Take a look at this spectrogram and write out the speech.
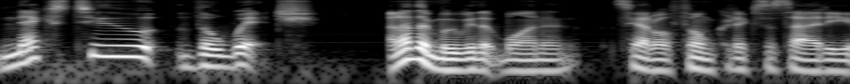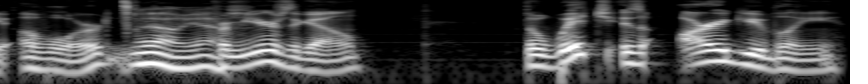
next to The Witch, another movie that won a Seattle Film Critics Society award Oh yeah. from years ago, The Witch is arguably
